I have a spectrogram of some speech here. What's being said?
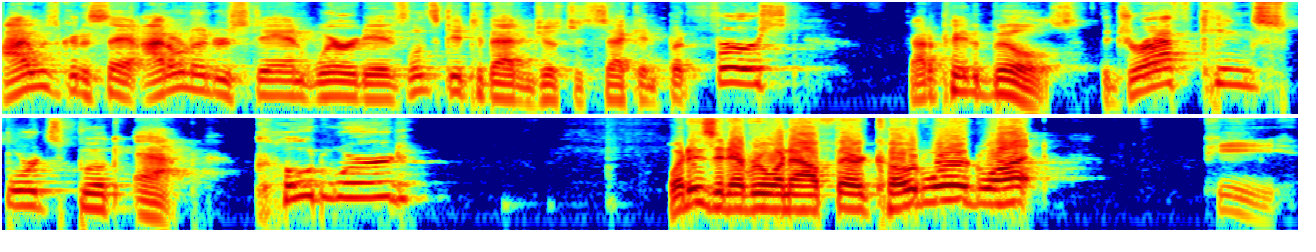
I was going to say I don't understand where it is. Let's get to that in just a second. But first, got to pay the bills. The DraftKings Sportsbook app. Code word. What is it, everyone out there? Code word what? P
